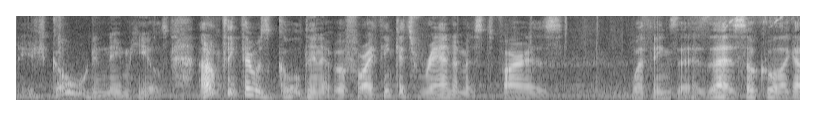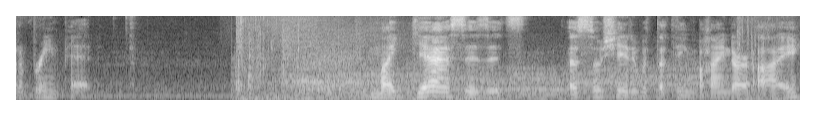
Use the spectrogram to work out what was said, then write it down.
There's gold in name heals. I don't think there was gold in it before. I think it's random as far as what things that is. That is so cool. I got a brain pet. My guess is it's associated with the thing behind our eye,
